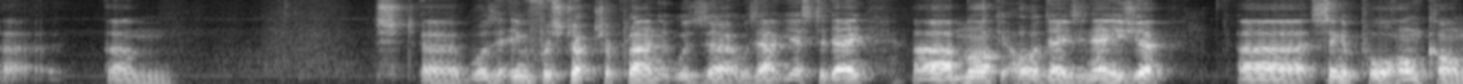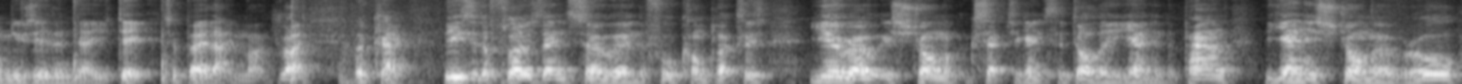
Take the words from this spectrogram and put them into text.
uh um, uh, was an infrastructure plan that was uh, was out yesterday. Market holidays in Asia, Singapore, Hong Kong, New Zealand, AUD. So bear that in mind. Right. Okay. These are the flows then. So in the full complexes, euro is strong except against the dollar, yen, and the pound. The yen is strong overall.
